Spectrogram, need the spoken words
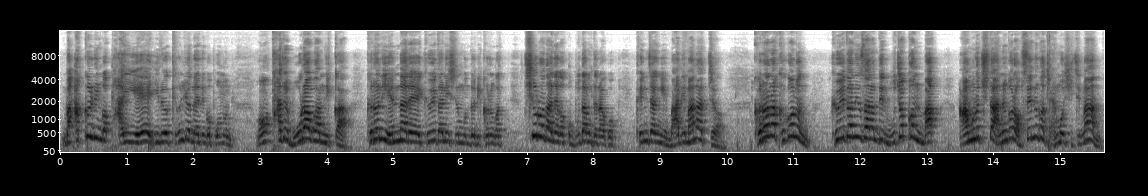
막 끓인 거 바위에 이렇게 흘려내린 거 보면 어 다들 뭐라고 합니까? 그러니 옛날에 교회 다니시는 분들이 그런 거 치우러 다녀갖고 무당들하고 굉장히 말이 많았죠. 그러나 그거는 교회 다니는 사람들이 무조건 막 아무렇지도 않은 걸 없애는 건 잘못이지만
